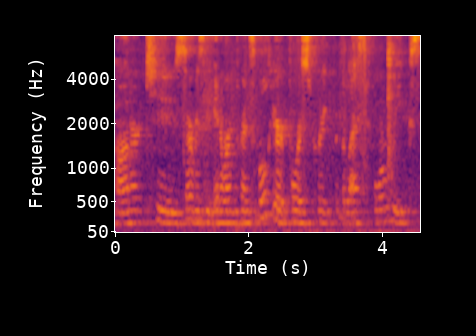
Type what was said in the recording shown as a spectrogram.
honor to serve as the interim principal here at Forest Creek for the last four weeks.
